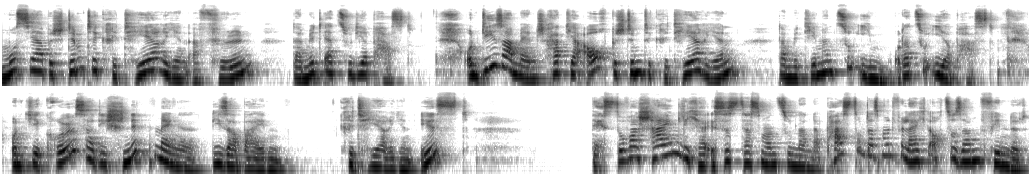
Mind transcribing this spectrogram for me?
muss ja bestimmte Kriterien erfüllen, damit er zu dir passt. Und dieser Mensch hat ja auch bestimmte Kriterien, damit jemand zu ihm oder zu ihr passt. Und je größer die Schnittmenge dieser beiden Kriterien ist, desto wahrscheinlicher ist es, dass man zueinander passt und dass man vielleicht auch zusammen findet.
